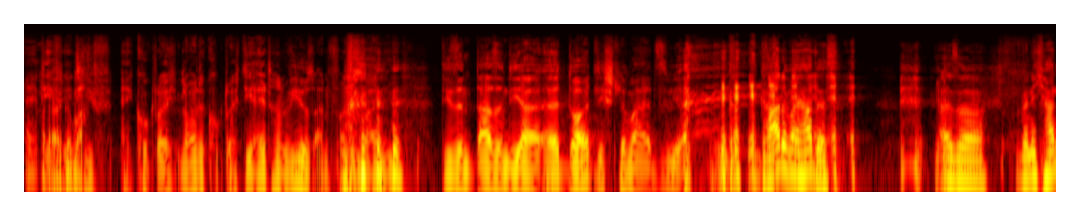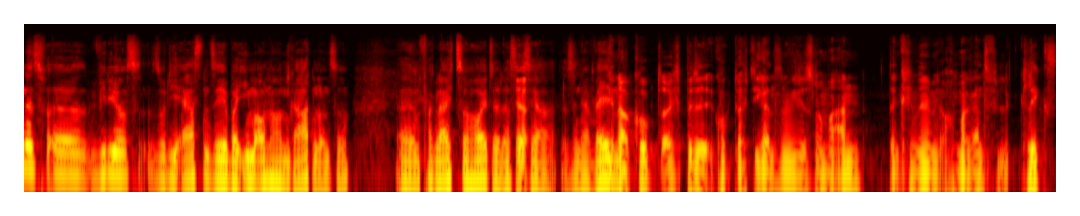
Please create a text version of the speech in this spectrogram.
Ey, äh, gemacht. definitiv. Ey, guckt euch, Leute, guckt euch die älteren Videos an von den beiden. die sind, da sind die ja äh, deutlich schlimmer als wir. Gerade bei Hannes. Also, wenn ich Hannes äh, Videos, so die ersten sehe, bei ihm auch noch im Garten und so, äh, im Vergleich zu heute, das Ja. ist ja, das sind ja Welten. genau, guckt euch bitte, guckt euch die ganzen Videos nochmal an. Dann kriegen wir nämlich auch immer ganz viele Klicks.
